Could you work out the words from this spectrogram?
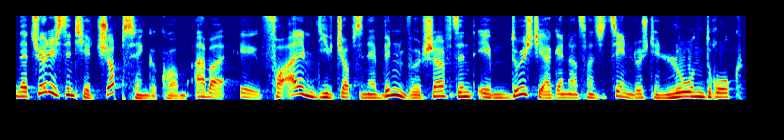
natürlich sind hier Jobs hingekommen, aber äh, vor allem die Jobs in der Binnenwirtschaft sind eben durch die Agenda 2010, durch den Lohndruck,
